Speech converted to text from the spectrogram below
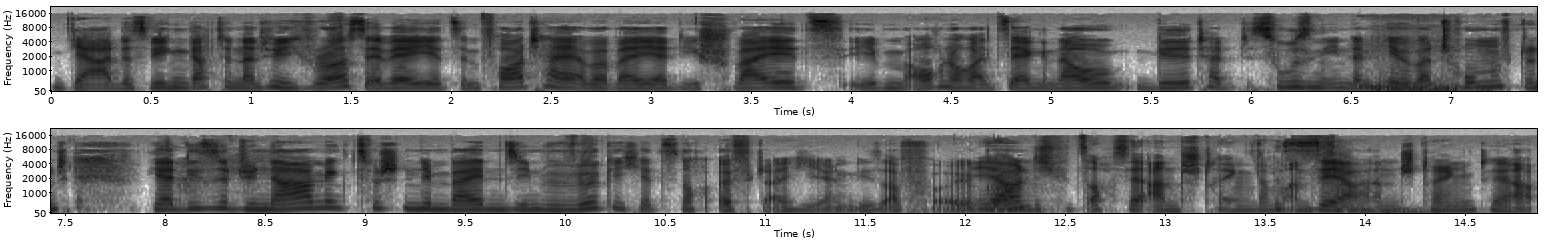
ja, deswegen dachte natürlich Ross, er wäre jetzt im Vorteil, aber weil ja die Schweiz eben auch noch als sehr genau gilt, hat Susan ihn dann hier übertrumpft. Und ja, diese Dynamik zwischen den beiden sehen wir wirklich jetzt noch öfter hier in dieser Folge. Ja, und ich finde es auch sehr anstrengend am Anfang. Sehr anstrengend, ja.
